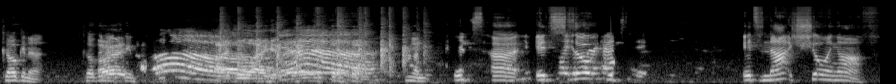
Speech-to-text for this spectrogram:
coconut coconut All right. cream oh, I do like it. Yeah, Um, it's uh, it's Like so it's, it's not showing off.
